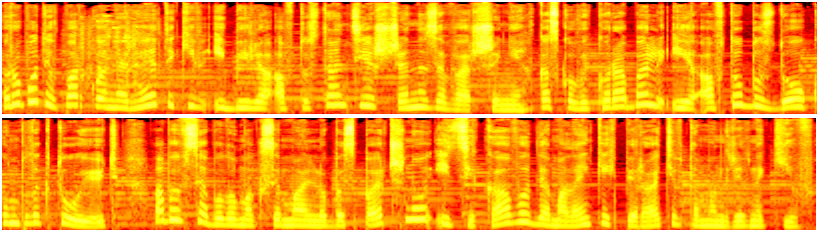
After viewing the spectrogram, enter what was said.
Роботи в парку енергетиків і біля автостанції ще не завершені. Казковий корабель і автобус доукомплектують, аби все було максимально безпечно і цікаво для маленьких піратів та мандрівників.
